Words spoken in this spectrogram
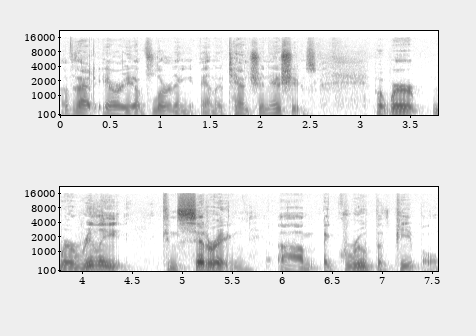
of that area of learning and attention issues. But we're, we're really considering um, a group of people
